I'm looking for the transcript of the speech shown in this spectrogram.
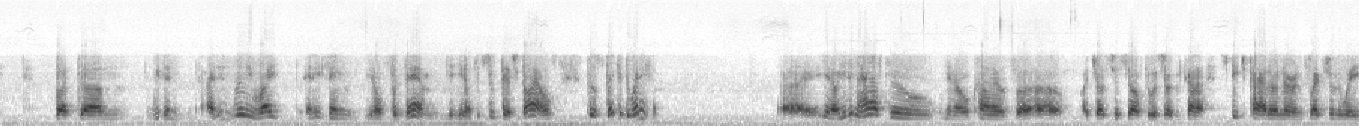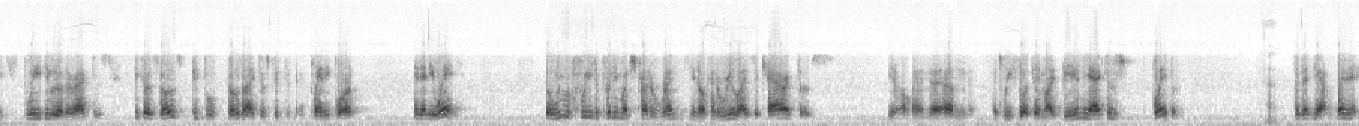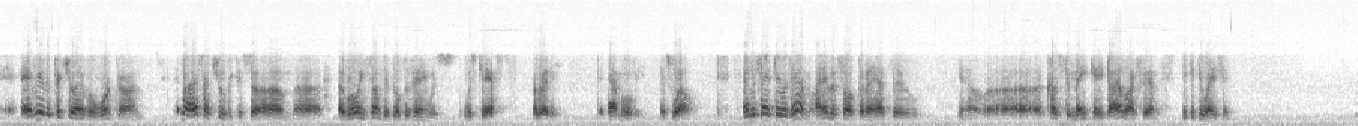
but um, we didn't. I didn't really write anything, you know, for them, you know, to suit their styles, because they could do anything. Uh, you know, you didn't have to, you know, kind of uh, adjust yourself to a certain kind of speech pattern or inflection the way the way you did with other actors, because those people, those actors could play any part in any way. So we were free to pretty much try to rent, you know, kind of realize the characters, you know, and um, as we thought they might be, and the actors played them. Uh, so that, yeah, but every other picture I ever worked on, well, that's not true because uh, um, uh, Rolling Thunder, Bill Devane was was cast already that movie as well, and the same thing with him. I never felt that I had to, you know, uh, custom make any dialogue for him. He could do anything.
